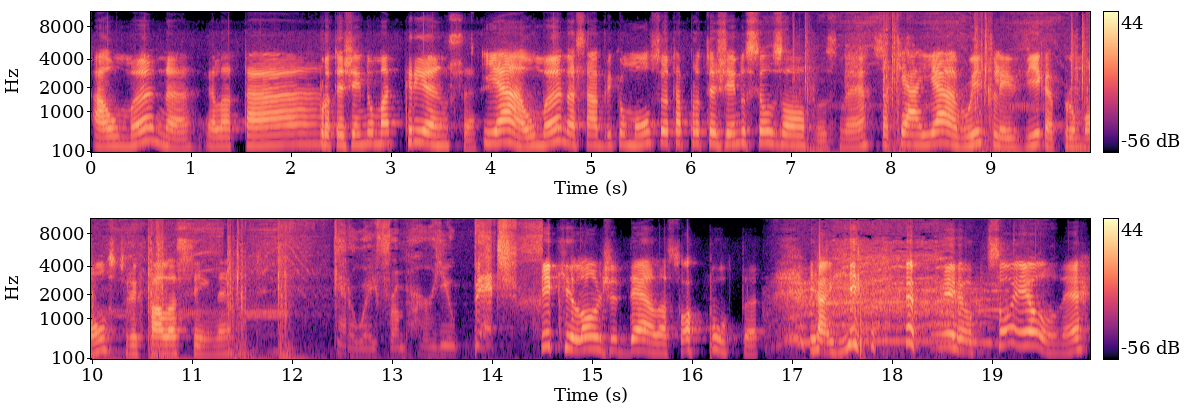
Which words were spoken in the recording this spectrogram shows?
a humana, ela tá protegendo uma criança. E a humana sabe que o monstro tá protegendo seus ovos, né? Só que aí a Ripley vira pro monstro e fala assim, né? Get away from her, you bitch! Fique longe dela, sua puta. E aí, meu, sou eu, né?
